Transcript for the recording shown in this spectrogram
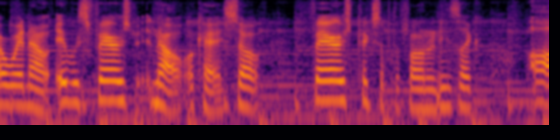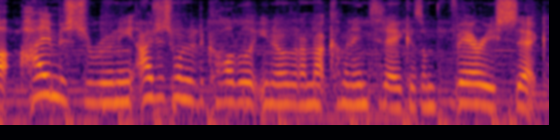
oh wait no, it was Ferris no, okay, so Ferris picks up the phone and he's like, uh, hi, Mr. Rooney. I just wanted to call to let you know that I'm not coming in today because I'm very sick.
